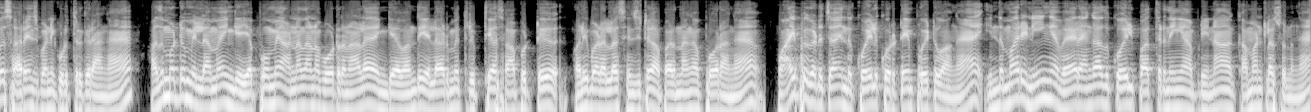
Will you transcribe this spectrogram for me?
பஸ் அரேஞ்ச் பண்ணி கொடுத்துருக்குறாங்க. அது மட்டும் இல்லாமல் இங்கே எப்போவுமே அன்னதானம் போடுறதுனால இங்கே வந்து எல்லாருமே திருப்தியாக சாப்பிட்டு வழிபாடெல்லாம் செஞ்சுட்டு அப்புறம் தாங்க போகிறாங்க வாய்ப்பு கிடைச்சா இந்த கோயிலுக்கு ஒரு டைம் போயிட்டு வாங்க. இந்த மாதிரி நீங்கள் வேறு எங்காவது கோயில் பார்த்துருந்தீங்க அப்படின்னா கமெண்ட்டில் சொல்லுங்கள்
